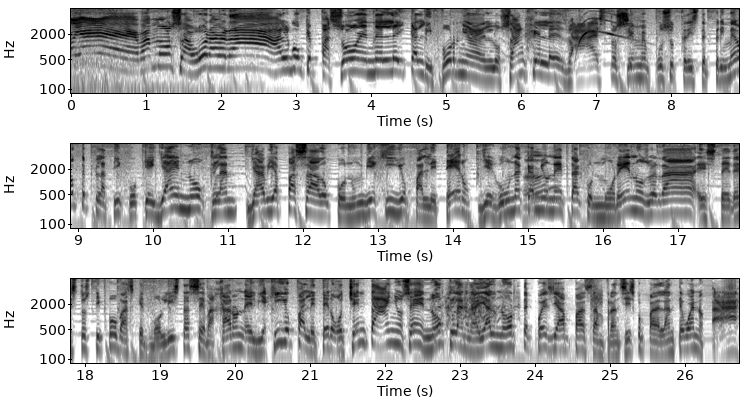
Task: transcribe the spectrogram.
Oye, vamos ahora, ¿verdad? Algo que pasó en LA, California, en Los Ángeles. Ah, esto sí me puso triste. Primero te platico que ya en Oakland ya había pasado con un viejillo paletero. Llegó una camioneta con morenos, ¿verdad? Este, de estos tipos basquetbolistas. Se bajaron el viejillo paletero, 80 años, ¿eh? En Oakland, allá al norte, pues ya para San Francisco, para adelante. Bueno, ah,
